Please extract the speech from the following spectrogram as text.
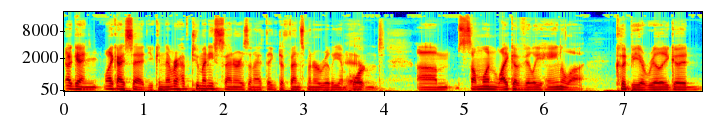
again, like I said, you can never have too many centers, and I think defensemen are really important. Yeah. Um, someone like a Heinola could be a really good,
